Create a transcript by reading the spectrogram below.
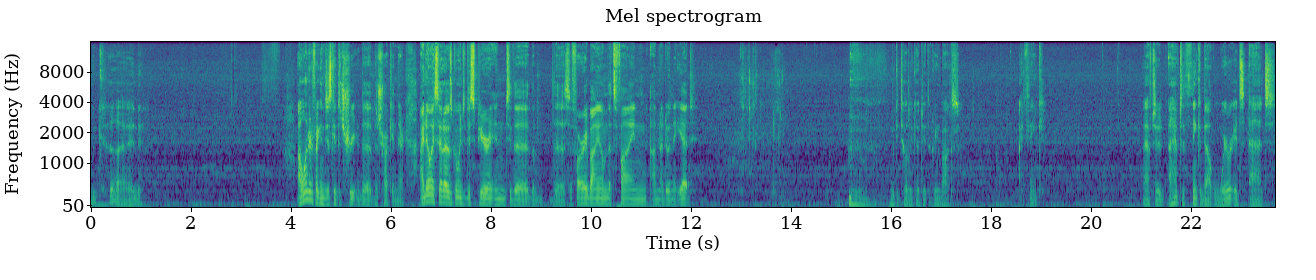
we could. I wonder if I can just get the the the truck in there. I know I said I was going to disappear into the the, the safari biome. That's fine. I'm not doing that yet. we could totally go do the green box. I think. I have to I have to think about where it's at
